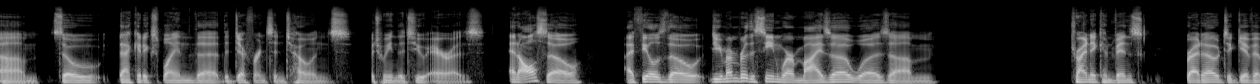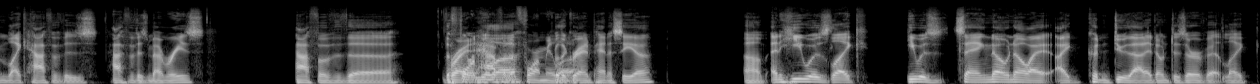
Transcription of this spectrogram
Um, so that could explain the the difference in tones between the two eras. And also, I feel as though do you remember the scene where Misa was um trying to convince Gretto to give him like half of his half of his memories, half of the the Right, half of formula the formula. for the Grand Panacea. Um, and he was like, he was saying, no, no, I, I couldn't do that. I don't deserve it. Like,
